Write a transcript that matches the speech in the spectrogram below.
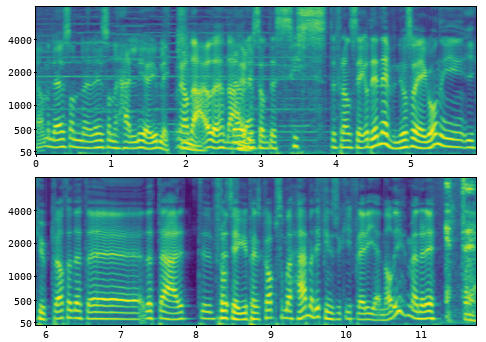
Ja, men det er sånn, det er sånn hellig øyeblikk. Ja, det er jo det. Det Det er jo liksom det siste Frans Jæger Og det nevner jo også Egon i, i kuppet, at dette, dette er et eh, Frans Jæger-pennskap som er her, men det finnes jo ikke flere igjen av de, mener de. Et eh,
